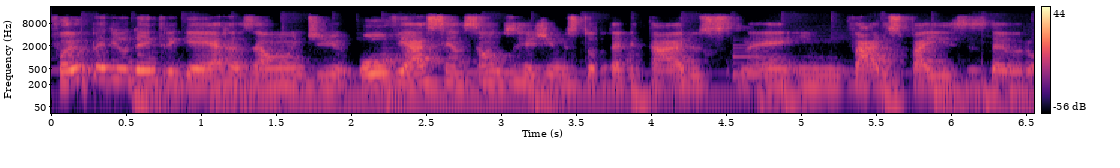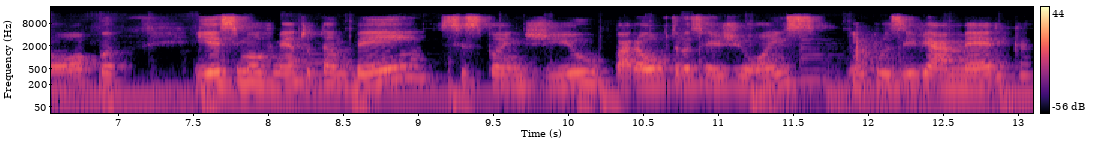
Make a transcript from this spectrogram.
foi o período entre guerras, onde houve a ascensão dos regimes totalitários né, em vários países da Europa, e esse movimento também se expandiu para outras regiões, inclusive a América.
